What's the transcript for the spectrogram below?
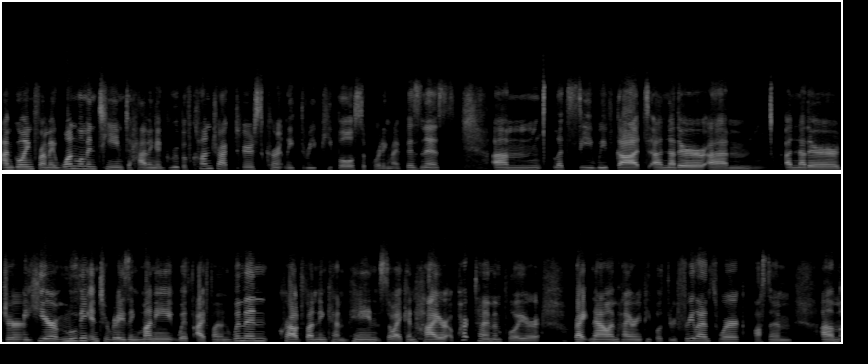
I'm going from a one woman team to having a group of contractors, currently three people supporting my business. Um, let's see, we've got another um, another journey here, moving into raising money with I Fund Women crowdfunding campaign so I can hire a part-time employer. Right now I'm hiring people through freelance work. Awesome. Um,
